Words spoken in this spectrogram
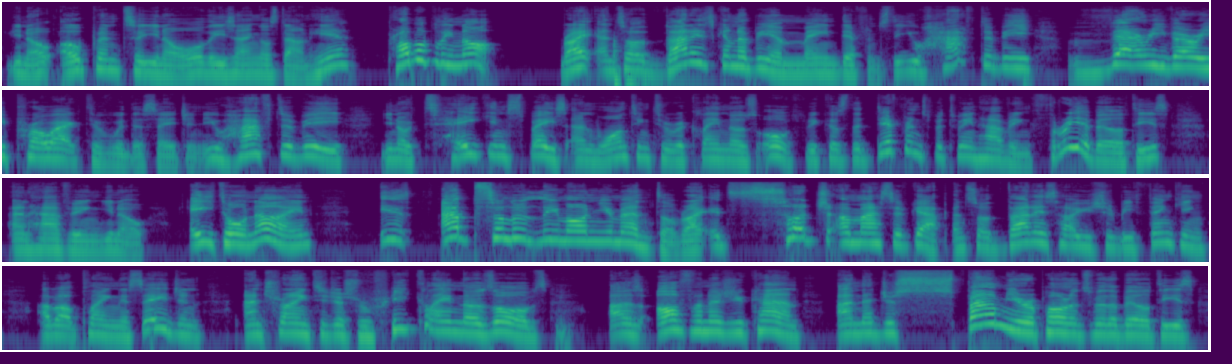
You know, open to, you know, all these angles down here? Probably not, right? And so that is going to be a main difference that you have to be very, very proactive with this agent. You have to be, you know, taking space and wanting to reclaim those orbs because the difference between having three abilities and having, you know, eight or nine is absolutely monumental, right? It's such a massive gap. And so that is how you should be thinking about playing this agent and trying to just reclaim those orbs as often as you can and then just spam your opponents with abilities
